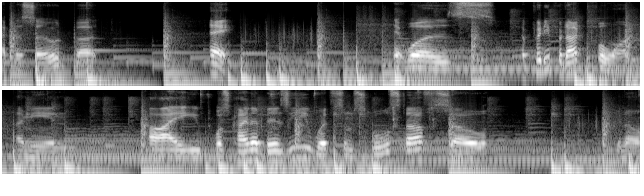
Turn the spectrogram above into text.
episode, but hey, it was a pretty productive one. I mean, I was kind of busy with some school stuff, so, you know,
